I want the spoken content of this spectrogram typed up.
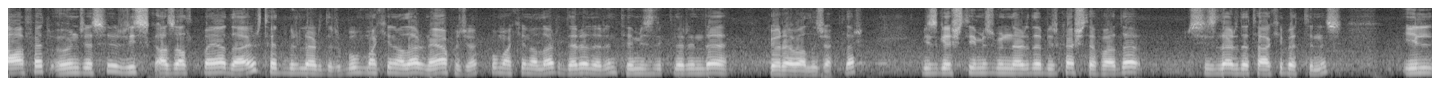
afet öncesi risk azaltmaya dair tedbirlerdir. Bu makineler ne yapacak? Bu makineler derelerin temizliklerinde görev alacaklar. Biz geçtiğimiz günlerde birkaç defa da sizler de takip ettiniz. İl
